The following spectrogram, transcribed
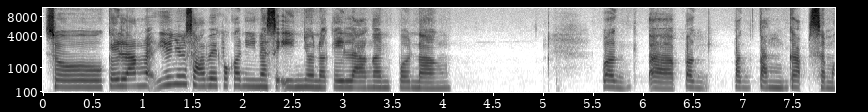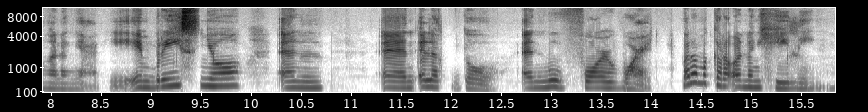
So kailangan yun yung sabi ko kanina sa inyo na kailangan po ng pag uh, pag pagtanggap sa mga nangyari. Embrace nyo and and let go and move forward para magkaroon ng healing.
